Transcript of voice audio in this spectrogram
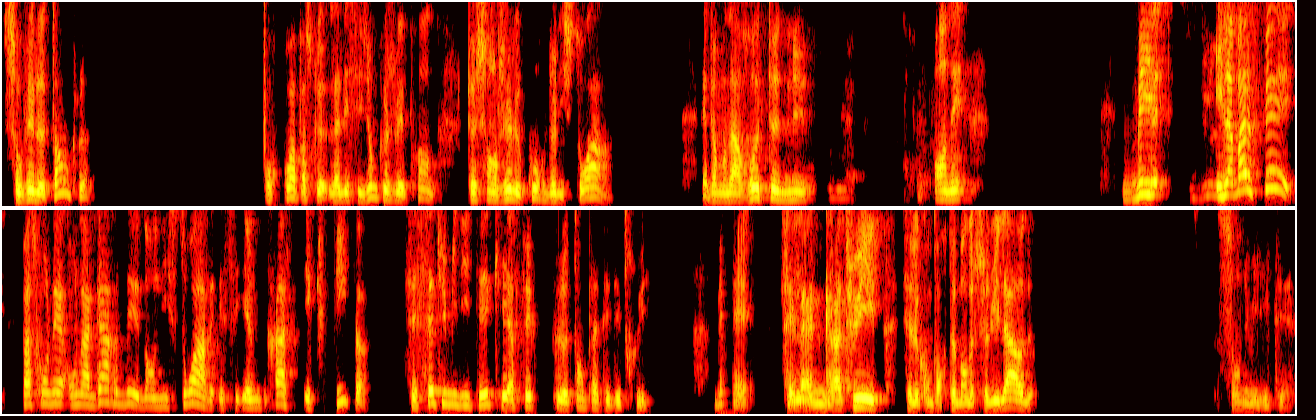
sauver le temple. Pourquoi? Parce que la décision que je vais prendre peut changer le cours de l'histoire. Et bien, on a retenu. On est. Mais il, a mal fait, parce qu'on on a gardé dans l'histoire, et il y a une trace écrite, c'est cette humilité qui a fait que le temple a été détruit. Mais c'est la haine gratuite, c'est le comportement de celui-là. Son humilité.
